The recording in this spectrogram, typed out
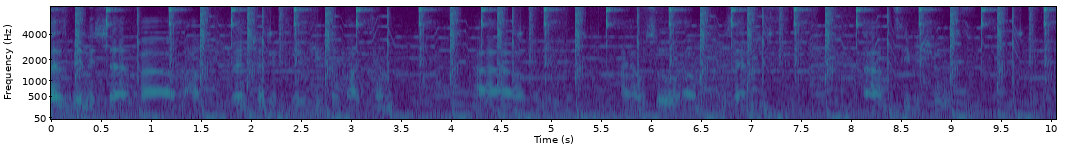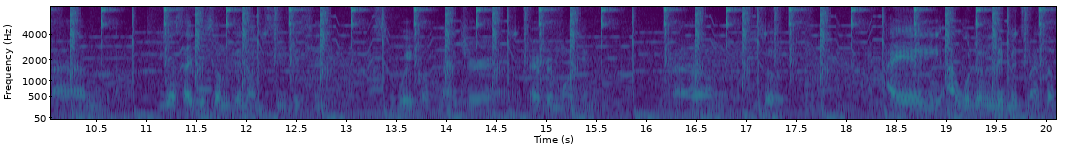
besides being a chef, um, I've ventured into a bit of acting. Um, I also um, present um, TV shows. And yes, I do something on TVC. It's Wake Up Nigeria every morning. Um, so I I wouldn't limit myself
